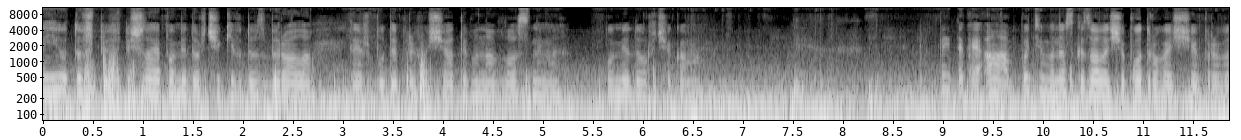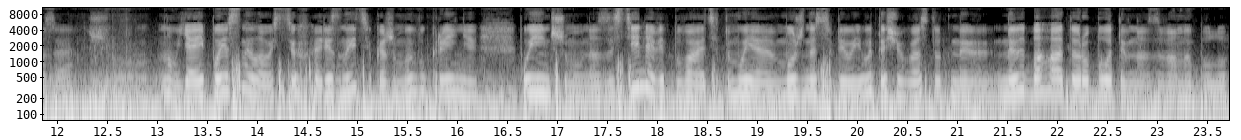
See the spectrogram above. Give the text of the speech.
і отож пішла я помідорчиків дозбирала. Теж буде пригощати вона власними помідорчиками. Та й таке. А, потім вона сказала, що подруга ще привезе. Що... Ну, я їй пояснила ось цю різницю. Кажу, ми в Україні по-іншому в нас застілля відбувається, тому я можна собі уявити, що у вас тут не, не багато роботи в нас з вами було.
